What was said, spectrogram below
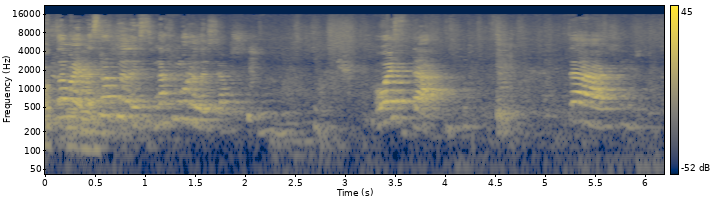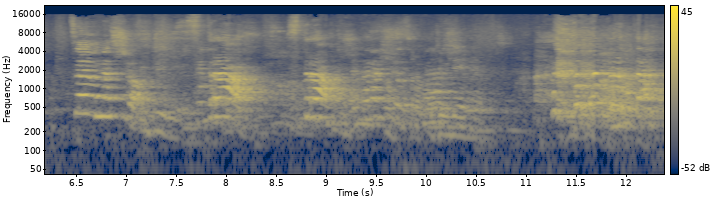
Про- Давайте, зробилися, нахмурилися. Ось так. Так. Це у нас що? Страх. Страх. Так.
